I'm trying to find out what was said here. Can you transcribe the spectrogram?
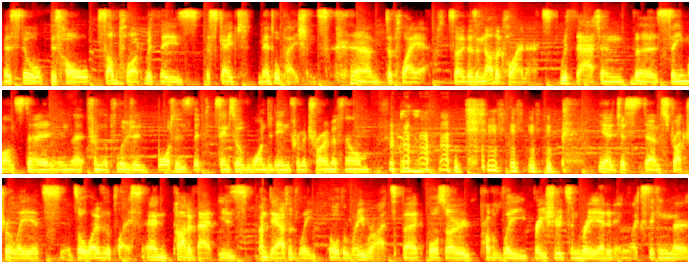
There's still this whole subplot with these escaped mental patients um, to play out. So there's another climax with that and the sea monster in the from the polluted waters that seems to have wandered in from a trauma film. yeah, just um, structurally, it's it's all over the place, and part of that is undoubtedly all the rewrites, but also probably reshoots and re-editing, like sticking the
